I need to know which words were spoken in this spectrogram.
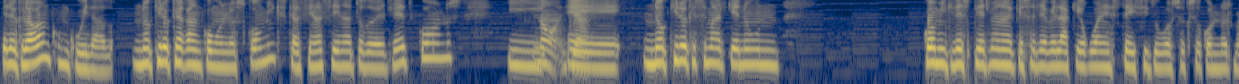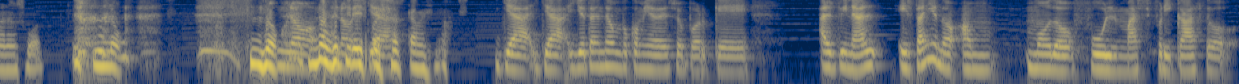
pero que lo hagan con cuidado. No quiero que hagan como en los cómics, que al final se llena todo de retcons y No, ya. eh, no quiero que se marquen un cómic de Spider-Man en el que se revela que Gwen Stacy tuvo sexo con Norman Osborn. No. No, No, no, me tiréis por esos caminos. Ya, ya, yo también tengo un poco miedo de eso porque al final están yendo a un modo full más fricazo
